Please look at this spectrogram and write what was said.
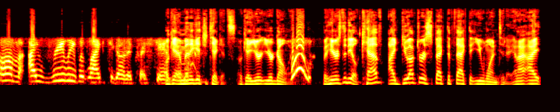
Um, I really would like to go to Chris Janson. Okay, I'm going to get you tickets. Okay, you're you're going. Woo! But here's the deal, Kev. I do have to respect the fact that you won today, and I, I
